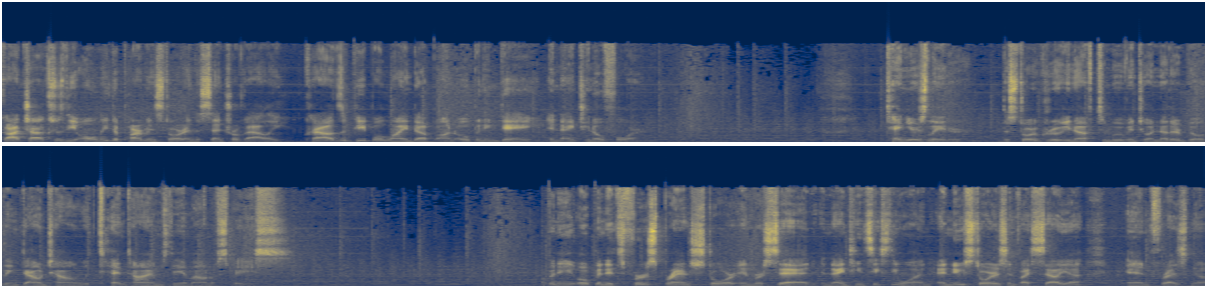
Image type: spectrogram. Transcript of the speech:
Gottschalk's was the only department store in the Central Valley. Crowds of people lined up on opening day in 1904. Ten years later, the store grew enough to move into another building downtown with 10 times the amount of space company opened its first branch store in Merced in 1961 and new stores in Visalia and Fresno.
